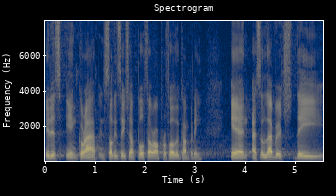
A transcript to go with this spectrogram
It is in Grab in Southeast Asia. Both are our portfolio company. And as a leverage, they,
